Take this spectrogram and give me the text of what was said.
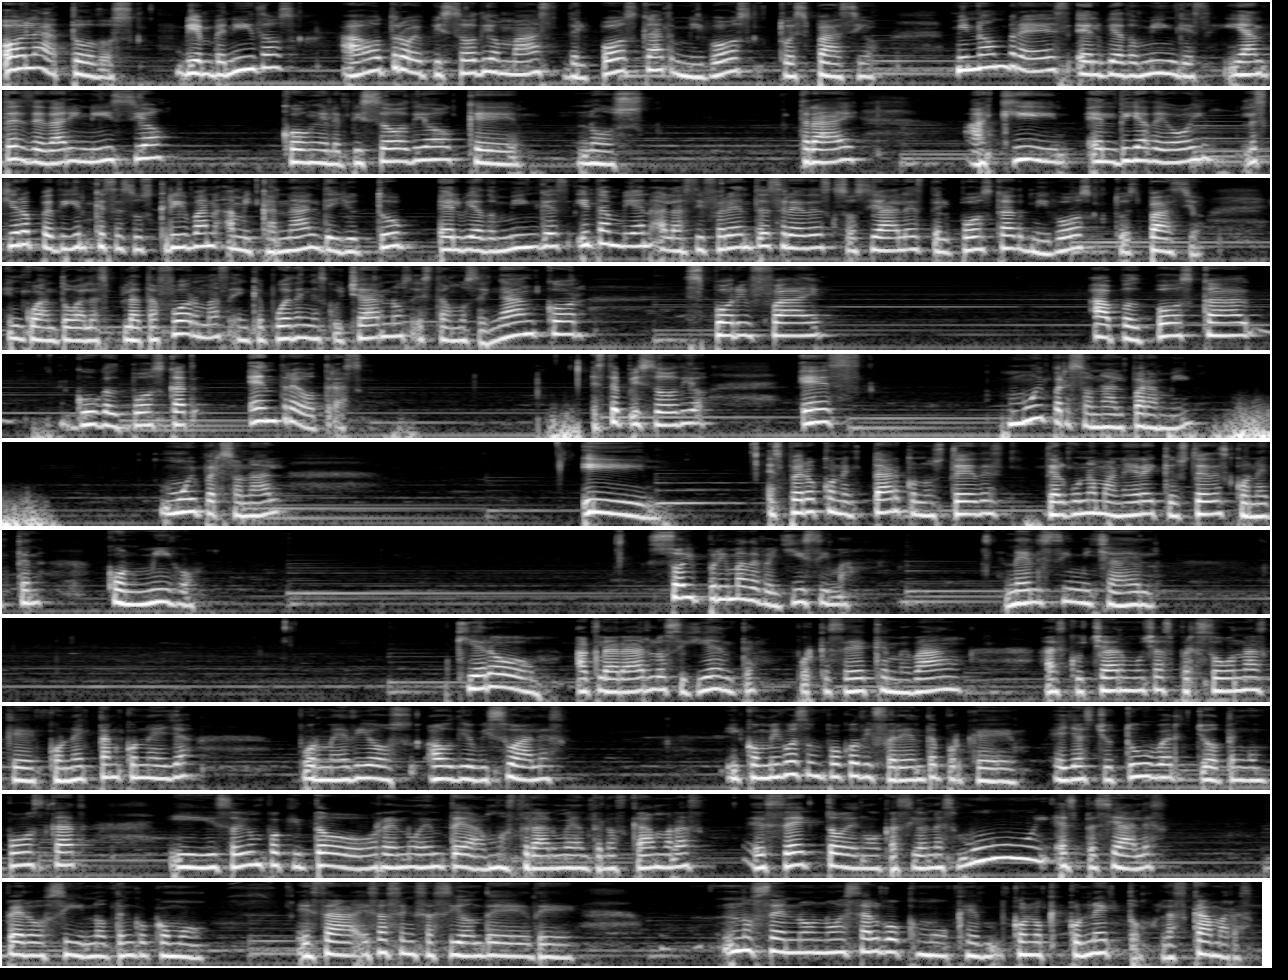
Hola a todos, bienvenidos a otro episodio más del podcast Mi voz, tu espacio. Mi nombre es Elvia Domínguez y antes de dar inicio con el episodio que nos trae aquí el día de hoy, les quiero pedir que se suscriban a mi canal de YouTube Elvia Domínguez y también a las diferentes redes sociales del podcast Mi voz, tu espacio. En cuanto a las plataformas en que pueden escucharnos, estamos en Anchor, Spotify, Apple Podcast, Google Podcast, entre otras. Este episodio es muy personal para mí, muy personal, y espero conectar con ustedes de alguna manera y que ustedes conecten conmigo. Soy prima de Bellísima, Nelsie Michael. Quiero aclarar lo siguiente, porque sé que me van a escuchar muchas personas que conectan con ella por medios audiovisuales. Y conmigo es un poco diferente porque ella es youtuber, yo tengo un podcast y soy un poquito renuente a mostrarme ante las cámaras, excepto en ocasiones muy especiales, pero sí, no tengo como esa, esa sensación de, de, no sé, no, no es algo como que con lo que conecto las cámaras.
